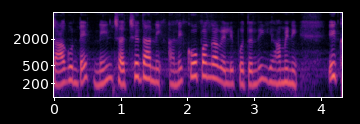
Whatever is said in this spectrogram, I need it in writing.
తాగుంటే నేను చచ్చేదాన్ని అని కోపంగా వెళ్ళిపోతుంది యామిని. ఇక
